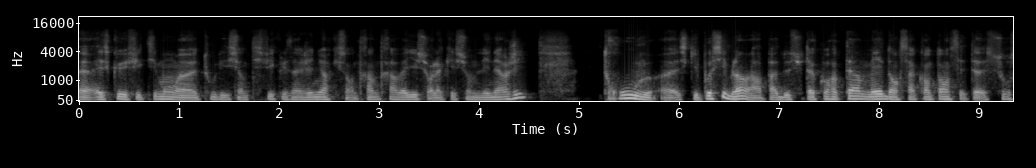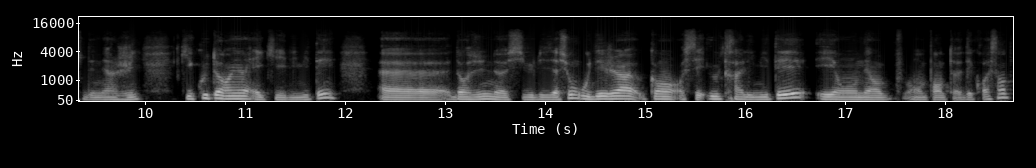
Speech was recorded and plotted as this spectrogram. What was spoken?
euh, Est-ce que effectivement euh, tous les scientifiques, les ingénieurs qui sont en train de travailler sur la question de l'énergie trouve euh, ce qui est possible, hein, alors pas de suite à court terme, mais dans 50 ans, cette euh, source d'énergie qui coûte rien et qui est limitée, euh, dans une civilisation où déjà, quand c'est ultra limité et on est en, pente décroissante,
